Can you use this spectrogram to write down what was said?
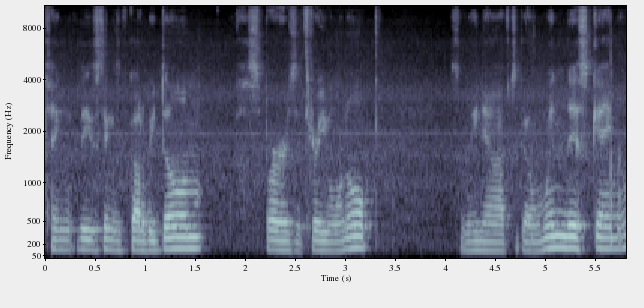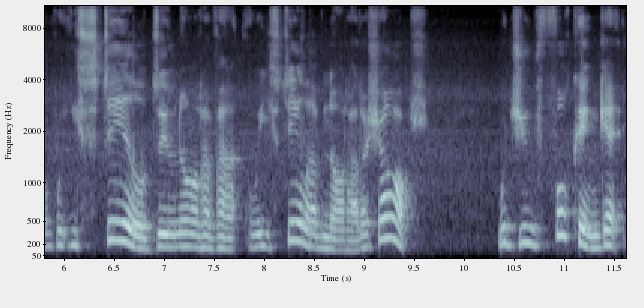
think these things have got to be done. Spurs are three one up. So we now have to go and win this game. Oh, but we still do not have had, we still have not had a shot. Would you fucking get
